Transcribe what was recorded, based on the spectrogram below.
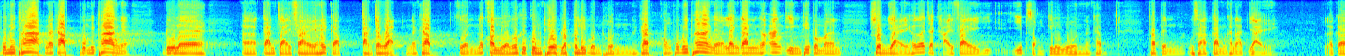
ภูมิภาคนะครับภูมิภาคเนี่ยดูแลการจ่ายไฟให้กับต่างจังหวัดนะครับ ส่วนนครหลวงก็คือกรุงเทพและปริมณฑลนะครับของภูมิภาคเนี่ยแรงดันเขาอ้างอิงที่ประมาณส่วนใหญ่เขาก็จะขายไฟ 22 กิโลโวลต์นะครับถ้าเป็นอุตสาหกรรมขนาดใหญ่ แล้วก็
